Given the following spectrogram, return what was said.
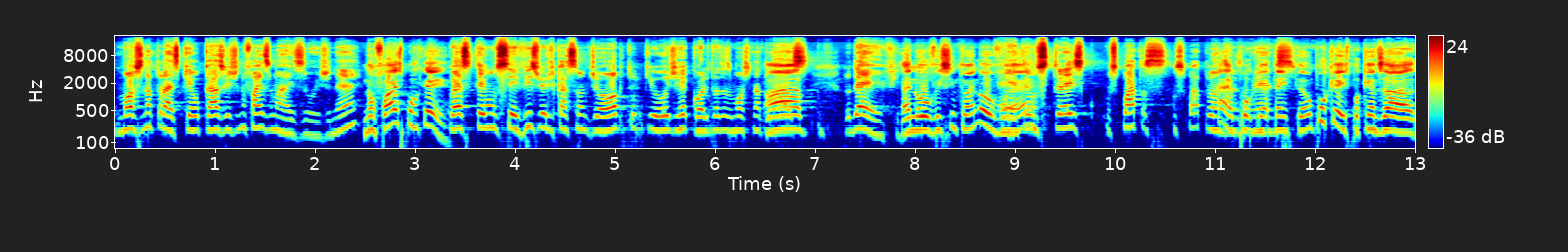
Mortes naturais, que é o caso que a gente não faz mais hoje, né? Não faz por quê? Parece que tem um serviço de verificação de óbito que hoje recolhe todas as mortes naturais do DF. É novo, isso então é novo, É, né? tem uns três, uns quatro, uns quatro anos. É, porque até então. Por que isso? Porque antes, a-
